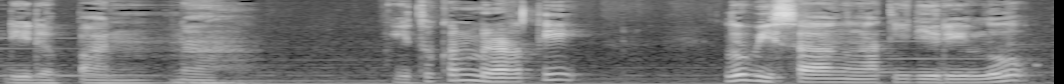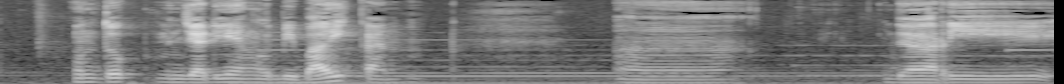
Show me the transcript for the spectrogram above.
di depan. Nah itu kan berarti lu bisa ngelatih diri lu untuk menjadi yang lebih baik kan? Uh, dari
